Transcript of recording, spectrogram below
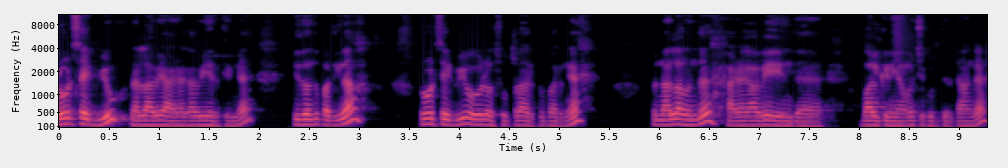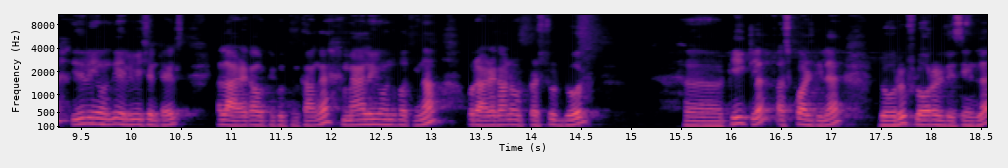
ரோட் சைட் வியூ நல்லாவே அழகாகவே இருக்குங்க. இது வந்து பார்த்திங்கன்னா ரோட் சைட் வியூ எவ்வளோ சூப்பராக இருக்குது பாருங்கள் நல்லா வந்து அழகாகவே இந்த பால்கனி அமைச்சு கொடுத்துருக்காங்க. இதுலேயும் வந்து எலிவேஷன் டைல்ஸ் நல்லா அழகாக ஒட்டி கொடுத்துருக்காங்க. மேலேயும் வந்து பார்த்திங்கன்னா ஒரு அழகான ஒரு ப்ரெஷ் டோர் டீக்கில் ஃபஸ்ட் குவாலிட்டியில் டோரு ஃப்ளோரல் டிசைனில்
